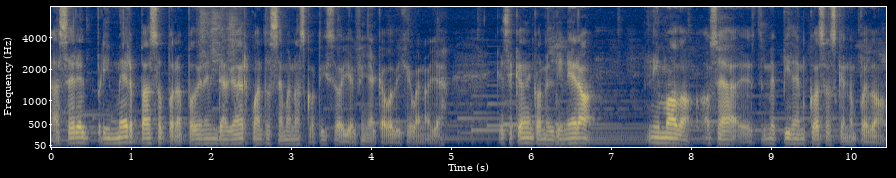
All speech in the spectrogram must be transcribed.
hacer el primer paso para poder indagar cuántas semanas cotizó y al fin y al cabo dije, bueno ya, que se queden con el dinero, ni modo, o sea, me piden cosas que no puedo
